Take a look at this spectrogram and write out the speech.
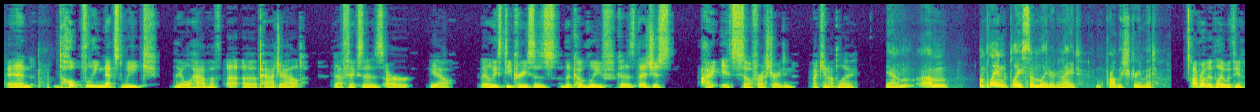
and hopefully next week they will have a, a, a patch out that fixes or you know at least decreases the code leaf because that's just I it's so frustrating. I cannot play. Yeah, I'm I'm I'm planning to play some later tonight and probably stream it. I'll probably play with you.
